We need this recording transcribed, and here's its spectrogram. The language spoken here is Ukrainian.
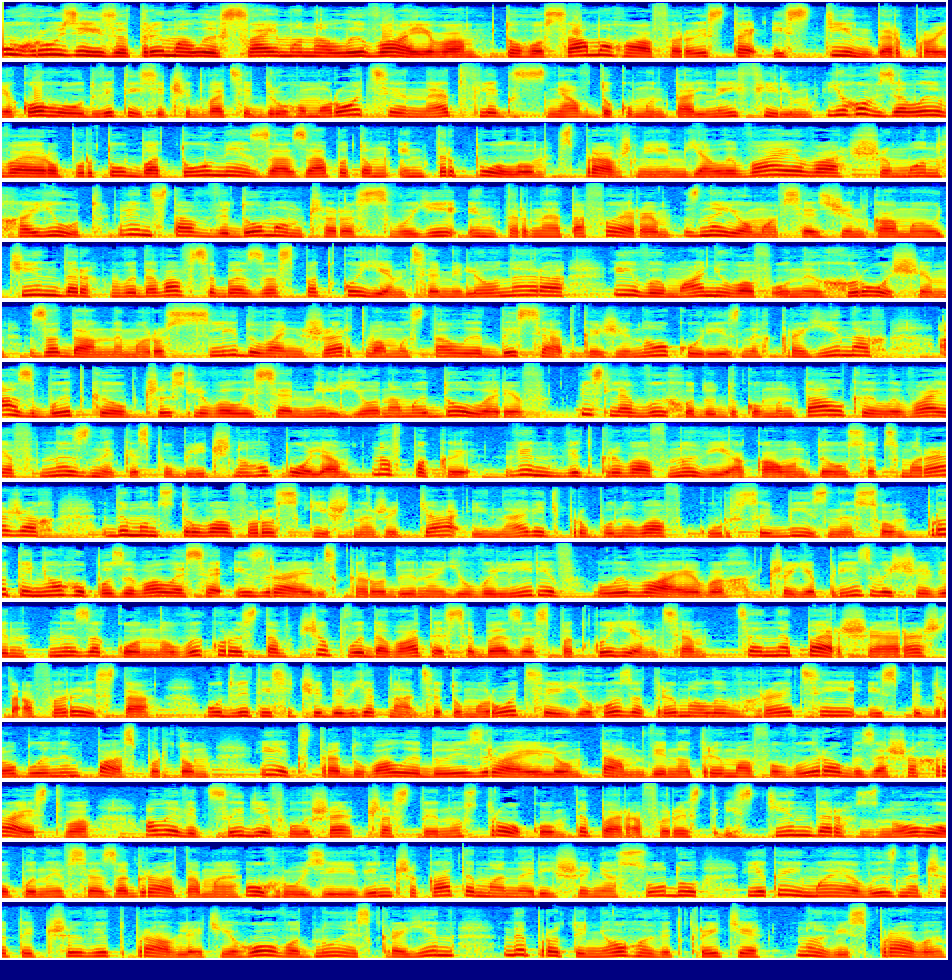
У Грузії затримали Саймона Ливаєва, того самого афериста із Тіндер, про якого у 2022 році Netflix зняв документальний фільм. Його взяли в аеропорту Батумі за запитом Інтерполу. Справжнє ім'я Ливаєва Шимон Хают. Він став відомим через свої інтернет-афери, знайомився з жінками у Тіндер, видавав себе за спадкоємця мільйонера і виманював у них гроші. За даними розслідувань, жертвами стали десятки жінок у різних країнах, а збитки обчислювалися мільйонами доларів. Після виходу документалки Ливаєв не зник із публічного поля. Навпаки, він відкривав нові акаунти у соцмережах, демонстрував розкішне життя і навіть пропонував курси бізнесу. Проти нього позивалася ізраїльська родина ювелірів Ливаєвих, чиє прізвище він незаконно використав, щоб видавати себе за спадкоємця. Це не перший арешт афериста. У 2019 році його затримали в Греції із підробленим паспортом і екстрадували до Ізраїлю. Там він отримав вирок за шахрайство, але відсидів лише частину строку. Тепер аферист із Тіндер знову опинився за ґратами. У Грузії він чекатиме на рішення суду, який має визначити, чи відправлять його в одну із країн, де проти нього відкриті нові справи.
